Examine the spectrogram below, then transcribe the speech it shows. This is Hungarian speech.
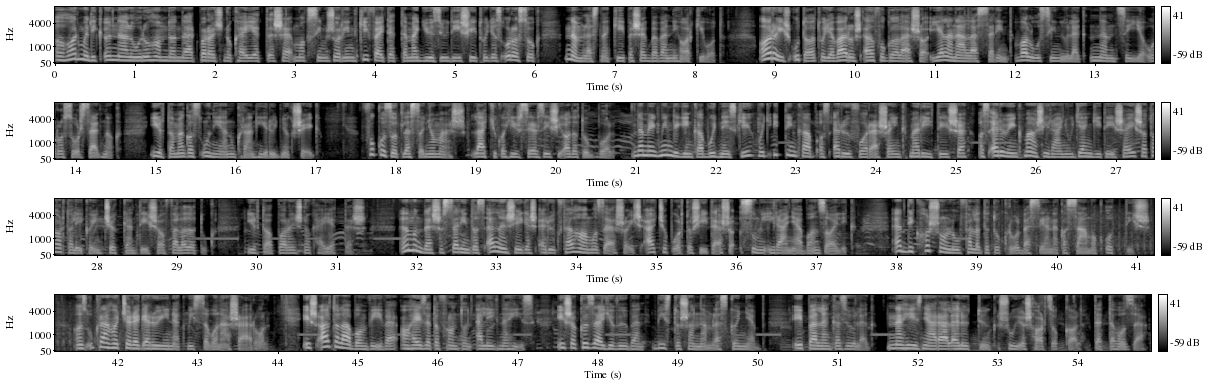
A harmadik önálló rohamdandár parancsnok helyettese Maxim Zsorin kifejtette meggyőződését, hogy az oroszok nem lesznek képesek bevenni Harkivot. Arra is utalt, hogy a város elfoglalása jelenállás szerint valószínűleg nem célja Oroszországnak, írta meg az Unián Ukrán hírügynökség. Fokozott lesz a nyomás, látjuk a hírszerzési adatokból, de még mindig inkább úgy néz ki, hogy itt inkább az erőforrásaink merítése, az erőink más irányú gyengítése és a tartalékaink csökkentése a feladatuk, írta a parancsnok helyettes. Elmondása szerint az ellenséges erők felhalmozása és átcsoportosítása Szumi irányában zajlik. Eddig hasonló feladatokról beszélnek a számok ott is, az ukrán hadsereg erőinek visszavonásáról. És általában véve a helyzet a fronton elég nehéz, és a közeljövőben biztosan nem lesz könnyebb. Épp ellenkezőleg, nehéz nyár áll előttünk súlyos harcokkal, tette hozzá.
